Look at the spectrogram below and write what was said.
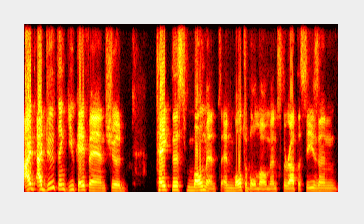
I, I do think UK fans should take this moment and multiple moments throughout the season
